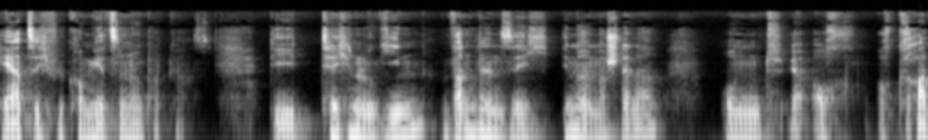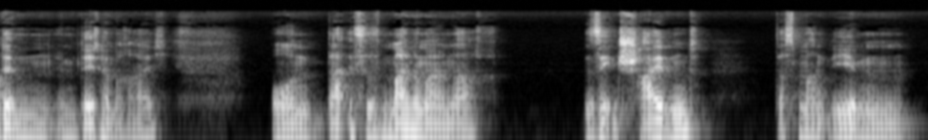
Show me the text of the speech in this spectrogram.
herzlich willkommen hier zum neuen Podcast. Die Technologien wandeln sich immer, immer schneller und ja auch, auch gerade im, im Data-Bereich. Und da ist es meiner Meinung nach sehr entscheidend, dass man eben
